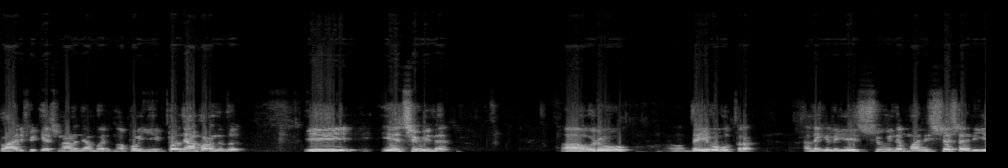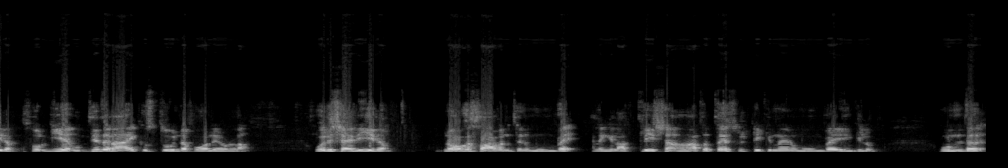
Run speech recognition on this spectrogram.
ക്ലാരിഫിക്കേഷൻ ആണ് ഞാൻ വരുന്നത്. അപ്പൊ ഈ ഇപ്പൊ ഞാൻ പറഞ്ഞത് ഈ യേശുവിന് ആ, ഒരു ദൈവപുത്രൻ അല്ലെങ്കിൽ യേശുവിന് മനുഷ്യ ശരീരം സ്വർഗീയ ഉദ്ധിതനായ ക്രിസ്തുവിന്റെ പോലെയുള്ള ഒരു ശരീരം ലോകസ്ഥാപനത്തിന് മുമ്പേ അല്ലെങ്കിൽ അത്ലീഷ ആദത്തെ സൃഷ്ടിക്കുന്നതിന് മുമ്പേ എങ്കിലും ഉണ്ട്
